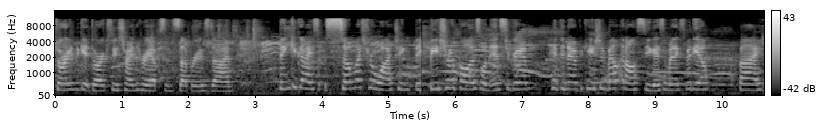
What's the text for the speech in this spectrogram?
starting to get dark, so he's trying to hurry up since supper is done. Thank you guys so much for watching. Be sure to follow us on Instagram, hit the notification bell, and I'll see you guys in my next video. Bye.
